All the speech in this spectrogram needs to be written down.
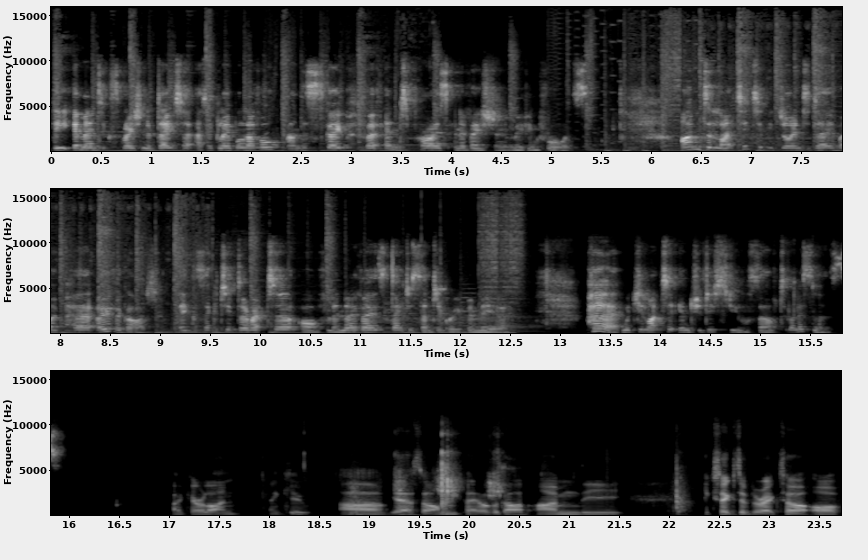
the imminent explosion of data at a global level, and the scope for enterprise innovation moving forwards. I'm delighted to be joined today by Per Overgaard, Executive Director of Lenovo's Data Center Group EMEA. Per, would you like to introduce yourself to the listeners? Hi, Caroline. Thank you. Uh, yeah, so I'm Per Overgaard. I'm the executive director of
